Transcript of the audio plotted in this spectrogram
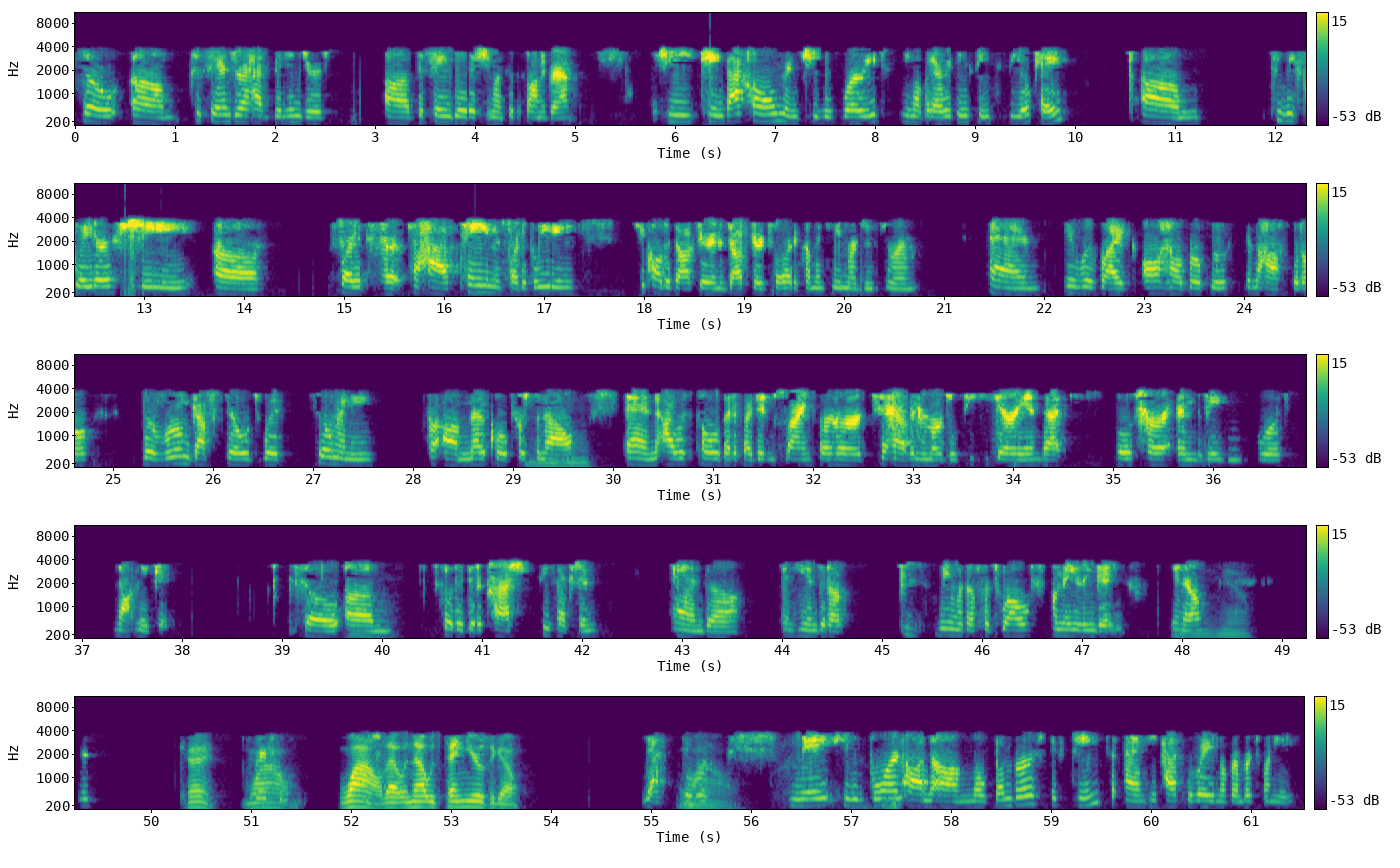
so um, Cassandra had been injured uh, the same day that she went to the sonogram. She came back home and she was worried, you know, but everything seemed to be okay. Um, two weeks later, she uh, started to, to have pain and started bleeding. She called the doctor, and the doctor told her to come into the emergency room. And it was like all hell broke loose in the hospital. The room got filled with so many um, medical personnel, Mhm. and I was told that if I didn't sign for her to have an emergency cesarean, that both her and the baby would not make it. So, um, so they did a crash C-section, and uh, and he ended up being with us for 12 amazing days. You know, Mm, yeah. It's Okay. Wow. cool. Wow. That when that was ten years ago. yeah, Wow. May. He was born on um, November 16th, and he passed away November 28th.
